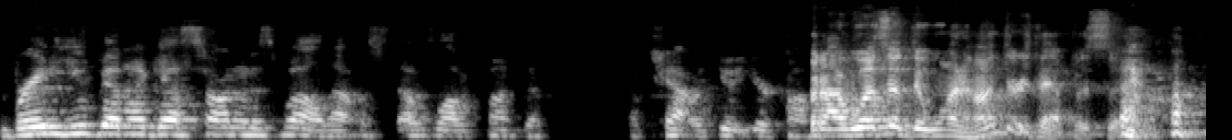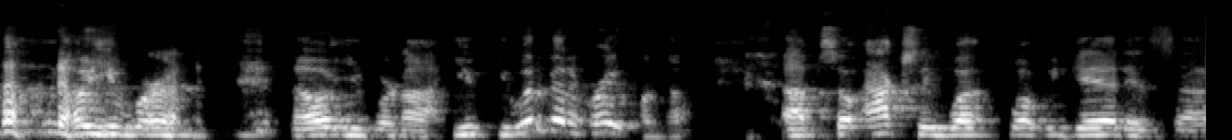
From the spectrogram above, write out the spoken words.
Brady, you've been a guest on it as well. That was that was a lot of fun to chat with you at your conference. But I wasn't the 100th episode. no, you weren't. No, you were not. You you would have been a great one though. Um, so actually, what what we did is uh,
